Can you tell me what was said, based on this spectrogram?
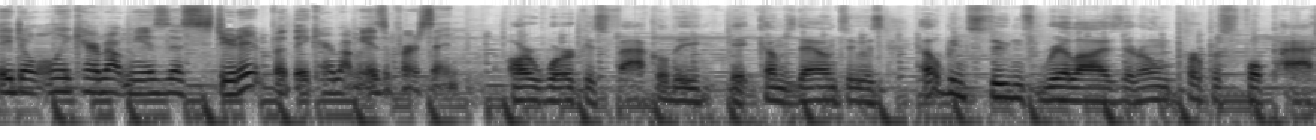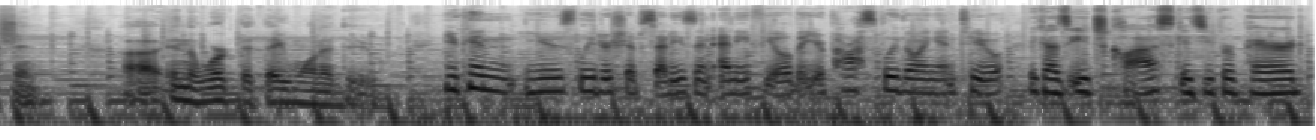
They don't only care about me as a student, but they care about me as a person. Our work as faculty, it comes down to is helping students realize their own purposeful passion uh, in the work that they want to do. You can use leadership studies in any field that you're possibly going into. Because each class gets you prepared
